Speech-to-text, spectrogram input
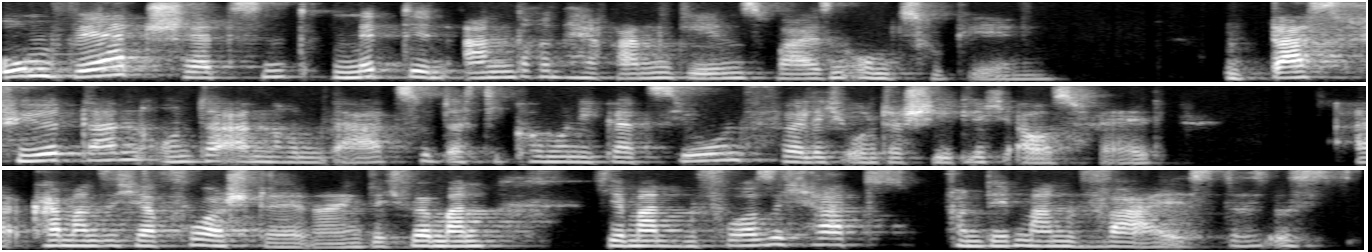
um wertschätzend mit den anderen Herangehensweisen umzugehen. Und das führt dann unter anderem dazu, dass die Kommunikation völlig unterschiedlich ausfällt kann man sich ja vorstellen eigentlich, wenn man jemanden vor sich hat, von dem man weiß, das ist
